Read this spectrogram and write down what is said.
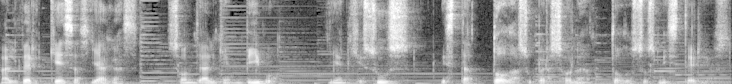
al ver que esas llagas son de alguien vivo, y en Jesús está toda su persona, todos sus misterios.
